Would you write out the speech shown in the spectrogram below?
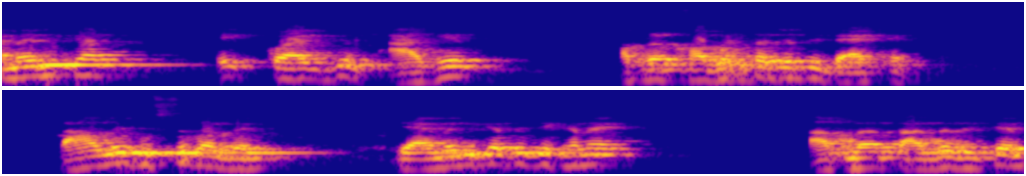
আমেরিকার এই কয়েকদিন আগের আপনার খবরটা যদি দেখেন, তাহলে বুঝতে পারবেন যে আমেরিকাতে যেখানে আপনার তাদের রিটেন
